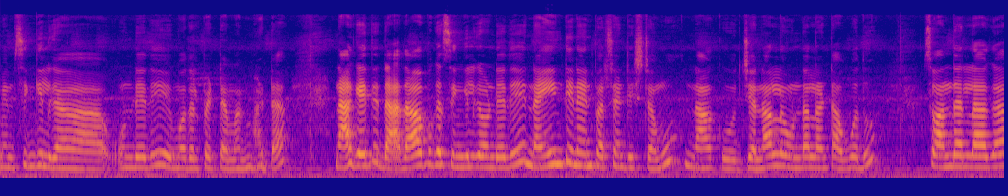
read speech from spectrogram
మేము సింగిల్గా ఉండేది మొదలుపెట్టామన్నమాట నాకైతే దాదాపుగా సింగిల్గా ఉండేది. నైంటీ నైన్ పర్సెంట్ ఇష్టము. నాకు జనాల్లో ఉండాలంటే అవ్వదు. సో అందరిలాగా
